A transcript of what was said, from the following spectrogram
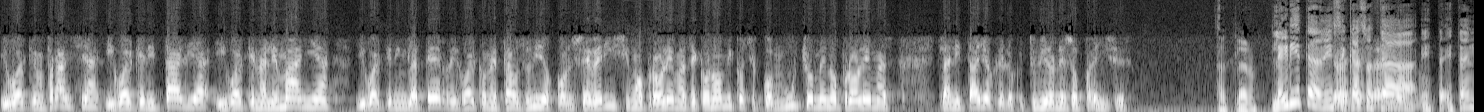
igual que en Francia, igual que en Italia, igual que en Alemania, igual que en Inglaterra, igual con Estados Unidos, con severísimos problemas económicos y con mucho menos problemas sanitarios que los que tuvieron esos países. Está claro. La grieta en ese Gracias caso está, Dios, ¿no? está, está en,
